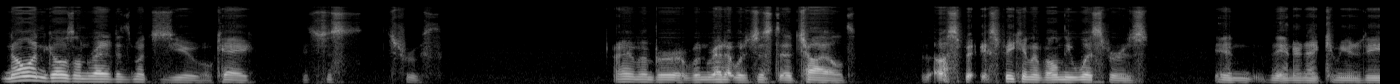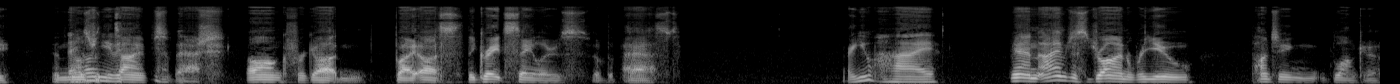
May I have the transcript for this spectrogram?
no one goes on Reddit as much as you, okay? It's just truth. I remember when Reddit was just a child. Uh, sp- speaking of only whispers in the internet community, and The those were the times about? long forgotten by us, the great sailors of the past. Are you high? Man, I'm just drawing Ryu punching Blanka.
